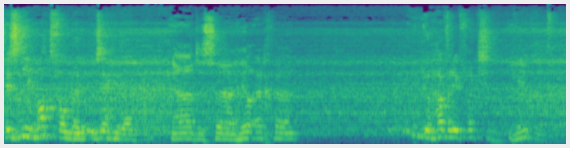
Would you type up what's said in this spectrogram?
het is niet mat van binnen. Hoe zeg je dat? Ja, het is heel erg. You have reflection. heel goed.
